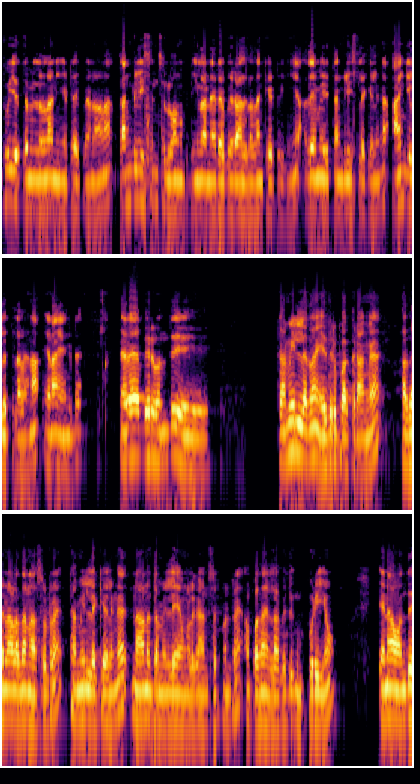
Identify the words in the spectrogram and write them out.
தூய தமிழ்லலாம் நீங்கள் டைப் வேணாம் தங்கிலீஷ்னு சொல்லுவாங்க பார்த்தீங்களா நிறைய பேர் அதில் தான் கேட்டிருக்கீங்க. அதேமாரி தங்கிலீஷில் கேளுங்க. ஆங்கிலத்தில் வேணாம். ஏன்னா என்கிட்ட நிறைய பேர் வந்து தமிழில் தான் எதிர்பார்க்குறாங்க. அதனால தான் நான் சொல்கிறேன் தமிழில் கேளுங்க. நானும் தமிழ்லேயே உங்களுக்கு ஆன்சர் பண்ணுறேன் அப்போ தான் எல்லா பேத்துக்கும் புரியும். ஏன்னா வந்து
